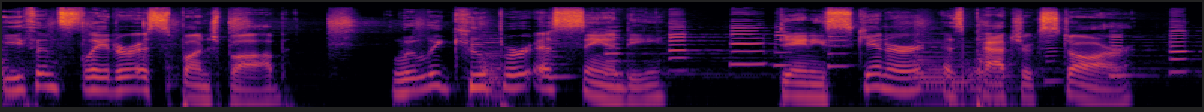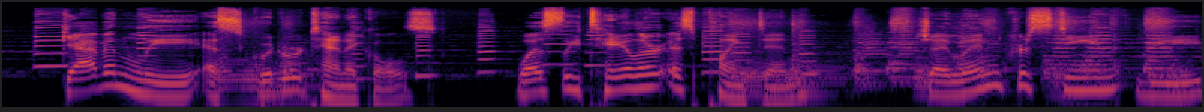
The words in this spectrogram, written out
Ethan Slater as SpongeBob, Lilli Cooper as Sandy, Danny Skinner as Patrick Star, Gavin Lee as Squidward Tentacles, Wesley Taylor as Plankton, Jai'Len Christine Li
